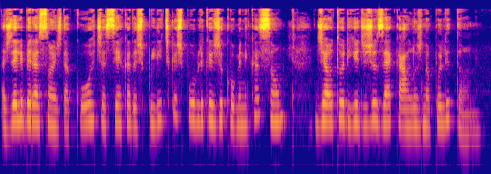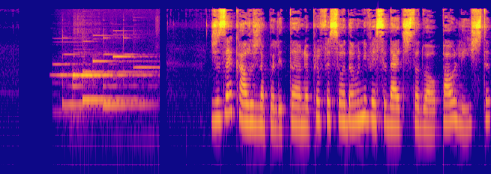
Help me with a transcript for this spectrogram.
as deliberações da Corte acerca das políticas públicas de comunicação, de autoria de José Carlos Napolitano. José Carlos Napolitano é professor da Universidade Estadual Paulista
